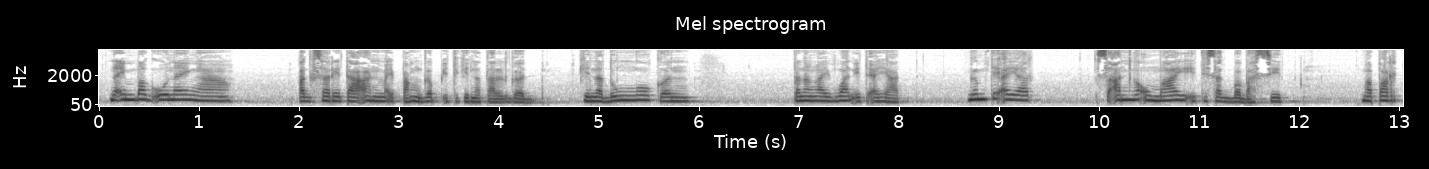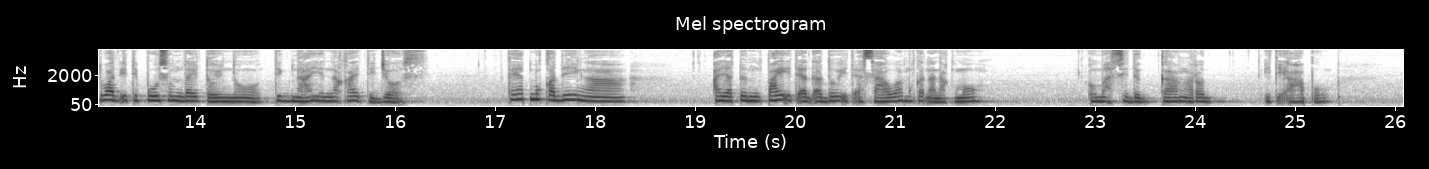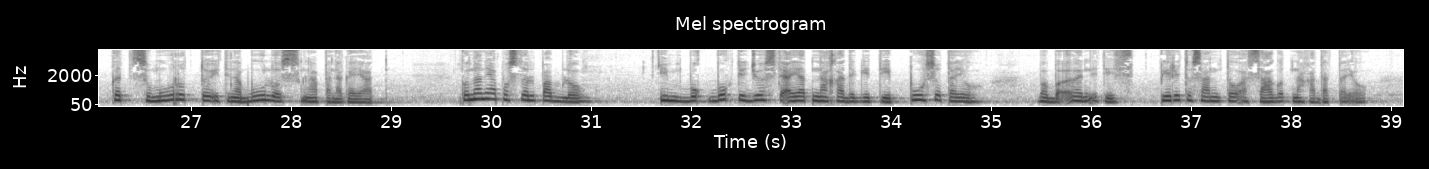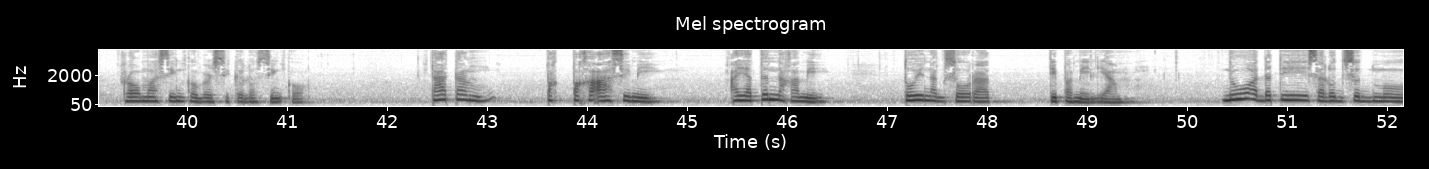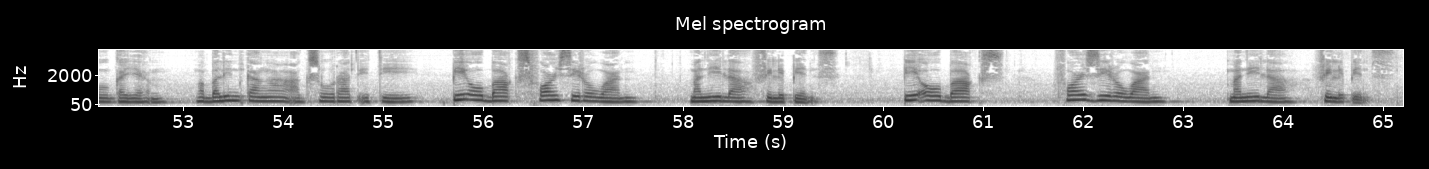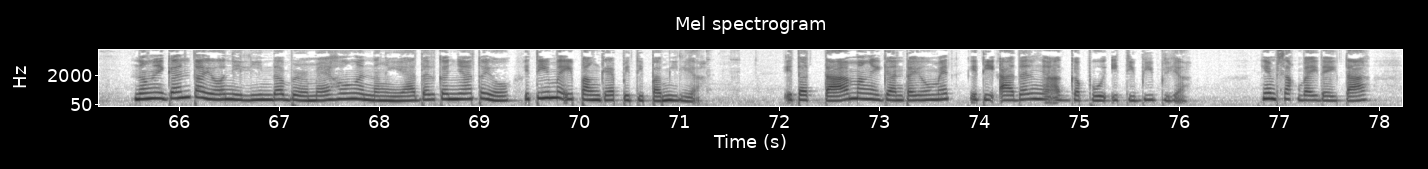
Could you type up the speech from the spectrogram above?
Naimbag unay nga pagsaritaan maipanggap iti kinatalgad. Kinadungo kan panangaywan iti ayat. Ngam ti ayat saan nga umay iti sagbabasit. Mapartuad iti pusom daytoy no tignayan na ka iti Diyos. Kaya't mo kadi nga ayaten pay iti adado iti asawa mo kan anak mo. Umasidag ka nga rod iti apo. Kat sumurot to iti nabulos nga panagayat. Kuna ni Apostol Pablo, imbukbuk ti Diyos ti ayat na kadagiti puso tayo, babaan iti Espiritu Santo asagot na kadat tayo. Roma 5 versikulo 5. Tatang, pakpakaasimi, ayaten na kami, to'y nagsurat ti pamilyam. No, adati sa ludsud mo gayam, mabalin ka nga agsurat iti P.O. Box 401, Manila, Philippines. P.O. Box 401, Manila, Philippines. Nangyigan tayo ni Linda Bermejo nga nangyadal kanya tayo, iti maipanggep iti pamilya. Itatta, manggigan tayo met, iti adal nga aggapu iti Biblia. Ngimsakbay day ta,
